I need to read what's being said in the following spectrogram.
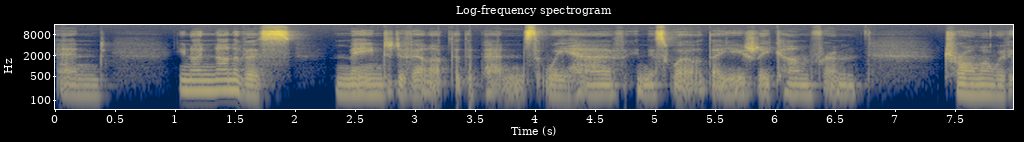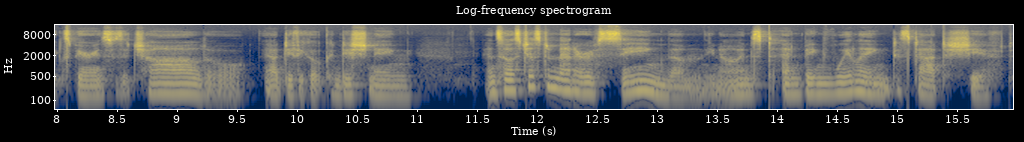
And, you know, none of us mean to develop that the patterns that we have in this world, they usually come from trauma we've experienced as a child or our difficult conditioning. And so it's just a matter of seeing them, you know, and, and being willing to start to shift.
